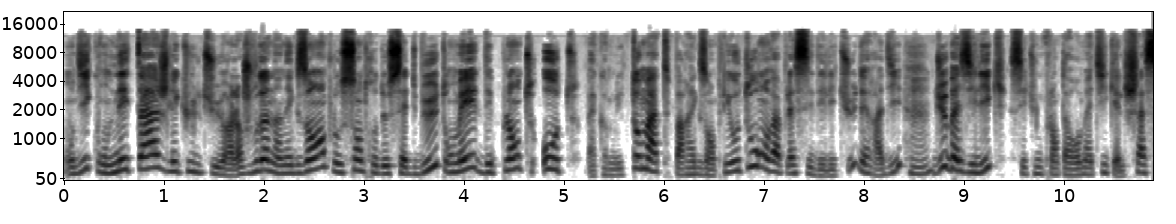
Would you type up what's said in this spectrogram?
On dit qu'on étage les cultures. Alors je vous donne un exemple. Au centre de cette butte, on met des plantes hautes, bah, comme les tomates par exemple. Et autour, on va placer des laitues, des radis, Mhm. du basilic. C'est une plante aromatique, elle chasse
